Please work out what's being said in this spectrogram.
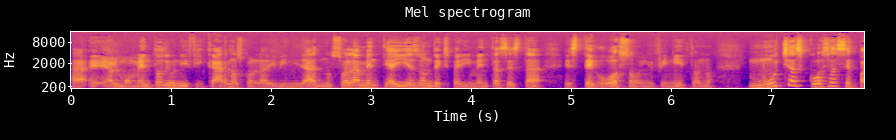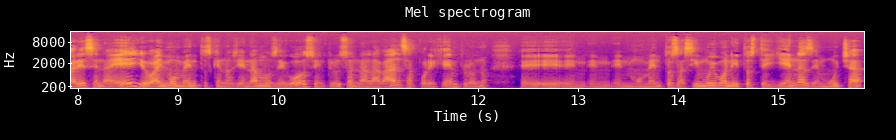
Eh, al momento de unificarnos con la divinidad, ¿no? Solamente ahí es donde experimentas esta, este gozo infinito, ¿no? Muchas cosas se parecen a ello, hay momentos que nos llenamos de gozo, incluso en alabanza, por ejemplo, ¿no? Eh, eh, en, en, momentos así muy bonitos te llenas de mucha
